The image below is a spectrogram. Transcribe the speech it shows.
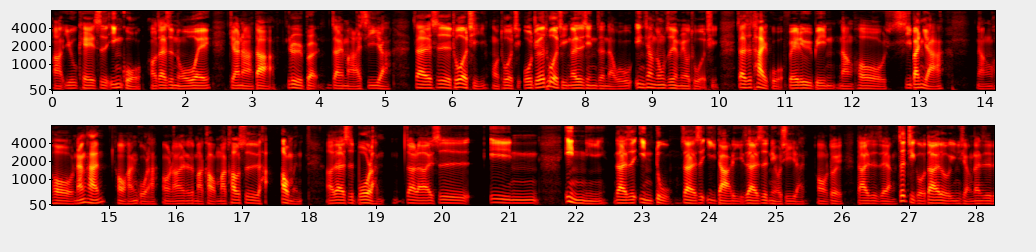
啊，UK 是英国，好，再是挪威、加拿大、日本，在马来西亚。再是土耳其哦，土耳其，我觉得土耳其应该是新增的，我印象中之前没有土耳其。再是泰国、菲律宾，然后西班牙，然后南韩哦，韩国啦哦，然后是马靠，马靠是澳门啊，再是波兰，再来是印印尼，再来是印度，再来是意大利，再来是纽西兰哦，对，大概是这样，这几个我大概都有印象，但是。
